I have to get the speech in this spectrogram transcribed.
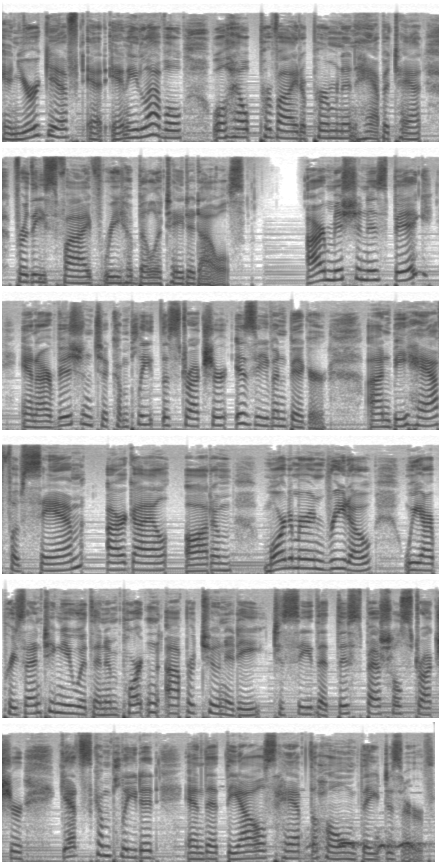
and your gift at any level will help provide a permanent habitat for these five rehabilitated owls. Our mission is big, and our vision to complete the structure is even bigger. On behalf of Sam, Argyle, Autumn, Mortimer, and Rito, we are presenting you with an important opportunity to see that this special structure gets completed and that the owls have the home they deserve.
